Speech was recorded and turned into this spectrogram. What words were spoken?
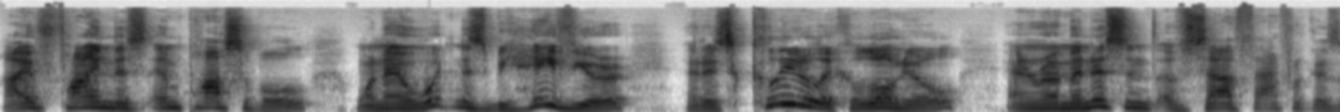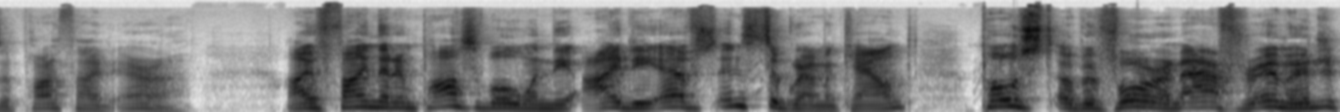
I find this impossible when I witness behavior that is clearly colonial and reminiscent of South Africa's apartheid era. I find that impossible when the IDF's Instagram account posts a before and after image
